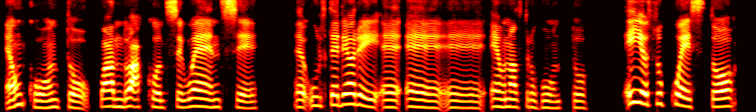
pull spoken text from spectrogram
è un conto, quando ha conseguenze eh, ulteriori è, è, è, un altro conto. E io su questo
